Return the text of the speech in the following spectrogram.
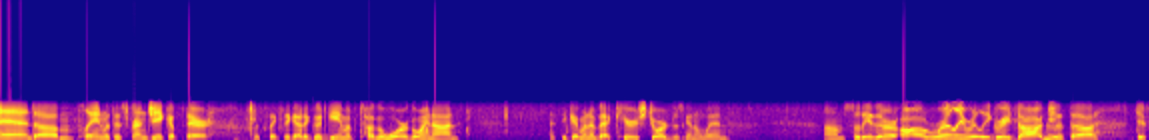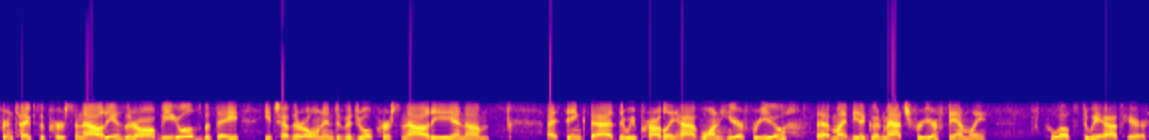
and um, playing with his friend Jacob there. Looks like they got a good game of tug of war going on. I think I'm going to bet Curious George is going to win. Um, so these are all really, really great dogs with uh, different types of personalities. They're all beagles, but they each have their own individual personality, and um, I think that, that we probably have one here for you that might be a good match for your family. Who else do we have here?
